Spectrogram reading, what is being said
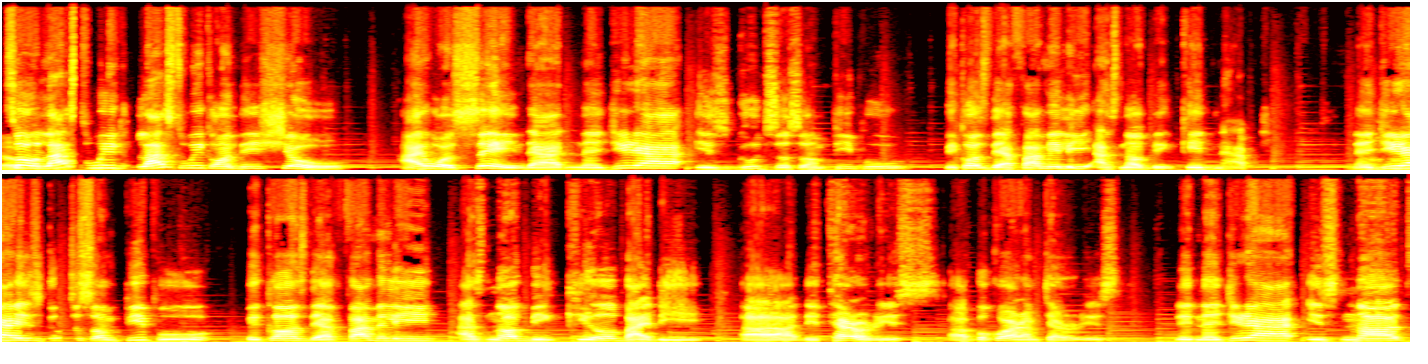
Okay. So last week, last week on this show, I was saying that Nigeria is good to some people because their family has not been kidnapped. Nigeria is good to some people because their family has not been killed by the uh, the terrorists, uh, Boko Haram terrorists. The Nigeria is not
